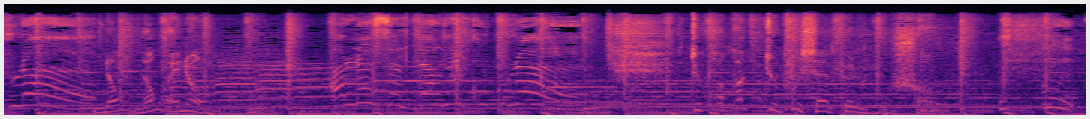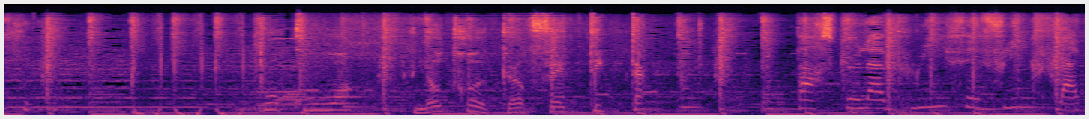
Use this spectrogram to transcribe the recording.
plaît. Non, non et non. Allez, c'est le dernier couplet. Tu crois pas que tu pousses un peu le bouchon? Pourquoi notre cœur fait tic-tac? Parce que la pluie fait flic-flac.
